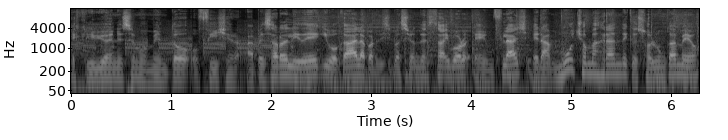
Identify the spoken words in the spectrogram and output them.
escribió en ese momento Fisher. A pesar de la idea equivocada, la participación de Cyborg en Flash era mucho más grande que solo un cameo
